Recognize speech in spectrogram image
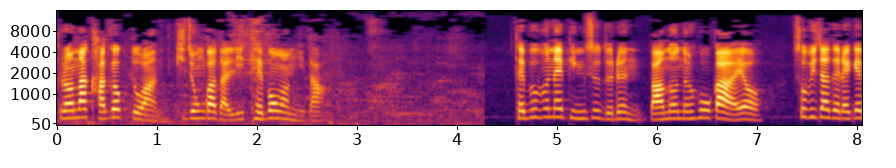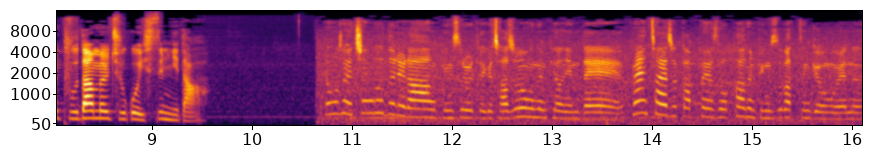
그러나 가격 또한 기존과 달리 대범합니다. 대부분의 빙수들은 만 원을 호가하여 소비자들에게 부담을 주고 있습니다. 평소에 친구들이랑 빙수를 되게 자주 먹는 편인데 프랜차이즈 카페에서 파는 빙수 같은 경우에는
